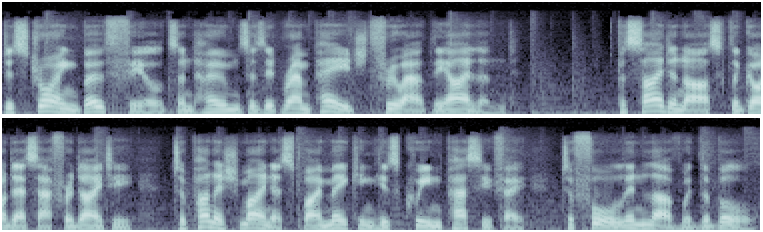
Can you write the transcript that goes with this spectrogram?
destroying both fields and homes as it rampaged throughout the island. Poseidon asked the goddess Aphrodite to punish Minos by making his queen Pasiphae to fall in love with the bull.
